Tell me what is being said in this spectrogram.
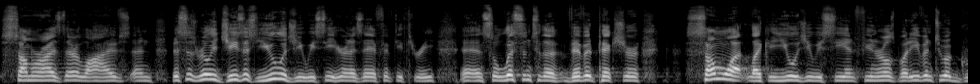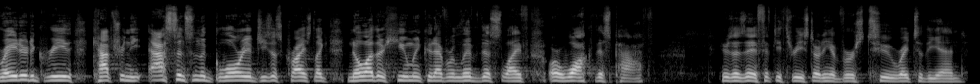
summarize their lives. And this is really Jesus' eulogy we see here in Isaiah 53. And so listen to the vivid picture somewhat like a eulogy we see in funerals, but even to a greater degree, capturing the essence and the glory of Jesus Christ like no other human could ever live this life or walk this path. Here's Isaiah 53, starting at verse 2, right to the end.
